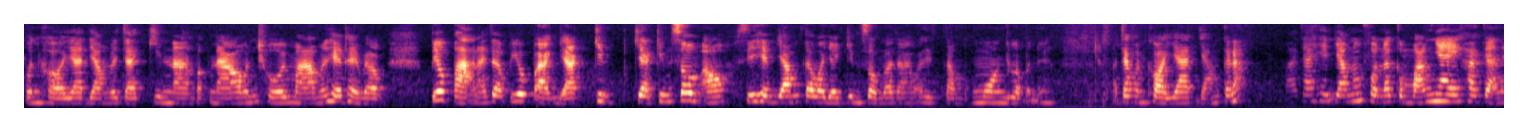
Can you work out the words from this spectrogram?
ฝนขอญาติย้ำเลยจ้ะกินนานบักนาวมันโชยมามันเฮ็ดให้แบบเปรี้ยวปากนะจ๊ะเปรี้ยวปากอยากกินอยากกินส้มเอาสิเฮ็ดย้ำแต่ว่าอยากกินส้มแล้วจ้ะว่าสิตำม่วงอยู่และบัดนี้มาจ้ะฝนขอญาติย้ำกันนะมาจ้ะเฮ็ดย้ำน้ำฝนแล้วกำบังใหญ่ค่ะจ้ะใน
